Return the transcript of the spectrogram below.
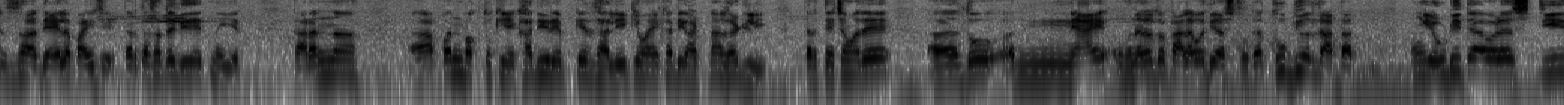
जसा द्यायला पाहिजे तर तसं ते देत नाही आहेत कारण आपण बघतो की एखादी रेप केस झाली किंवा एखादी घटना घडली तर त्याच्यामध्ये जो न्याय होण्याचा जो कालावधी असतो त्यात खूप दिवस जातात. मग एवढी त्यावेळेस ती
